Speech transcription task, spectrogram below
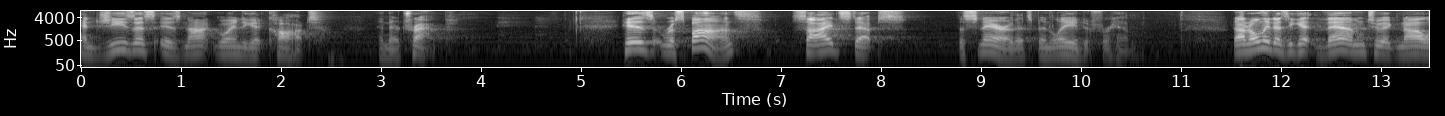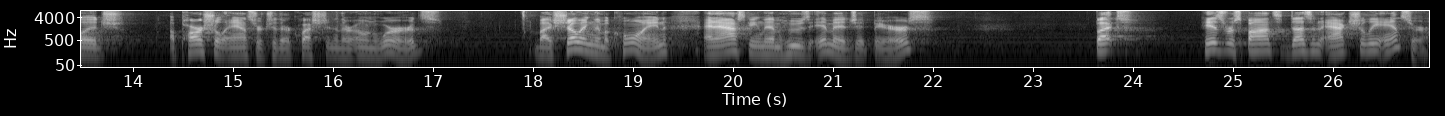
And Jesus is not going to get caught in their trap. His response sidesteps the snare that's been laid for him. Not only does he get them to acknowledge a partial answer to their question in their own words by showing them a coin and asking them whose image it bears, but his response doesn't actually answer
